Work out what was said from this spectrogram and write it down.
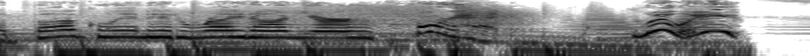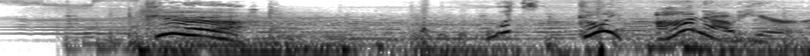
the bug landed right on your forehead. Lily? Yeah! What's going on out here?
